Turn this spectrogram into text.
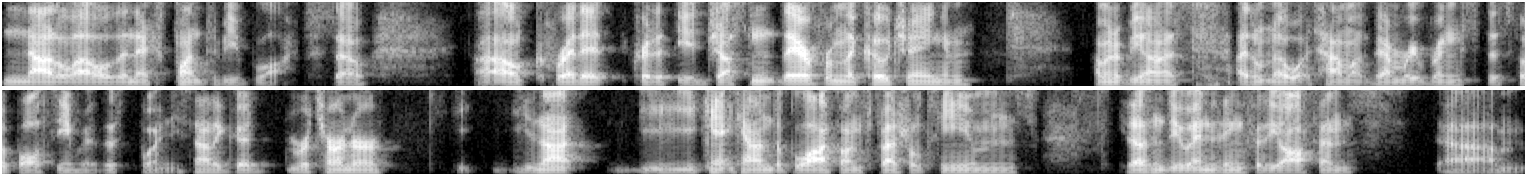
not allow the next punt to be blocked. So I'll credit credit the adjustment there from the coaching and. I'm going to be honest. I don't know what Ty Montgomery brings to this football team at this point. He's not a good returner. He, he's not. You can't count him to block on special teams. He doesn't do anything for the offense. Um,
